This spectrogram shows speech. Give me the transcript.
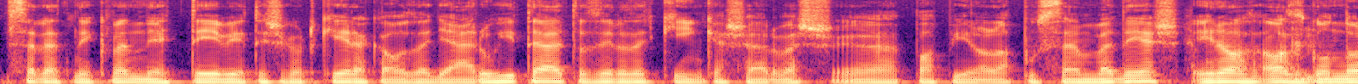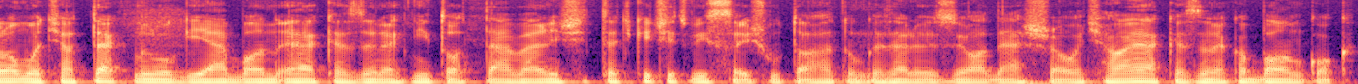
szeretnék venni egy tévét, és akkor kérek ahhoz egy áruhitelt, azért ez egy kinkeserves papír alapú szenvedés. Én azt gondolom, hogyha a technológiában elkezdenek nyitottá válni, és itt egy kicsit vissza is utalhatunk az előző adásra, hogyha elkezdenek a bankok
